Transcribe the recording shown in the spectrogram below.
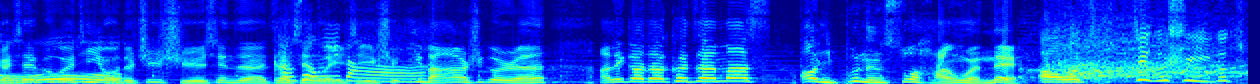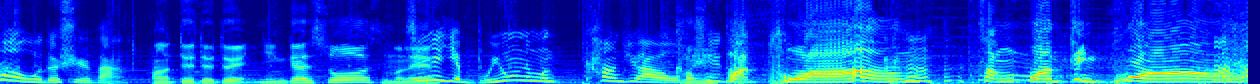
感谢各位听友的支持，现在在线累计是一百二十个人。阿里嘎多，克赞吗？哦，你不能说韩文呢。哦，我这个是一个错误的示范。啊，对对对，你应该说什么嘞？其实也不用那么抗拒啊，我们是一个团，脏话听狂。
